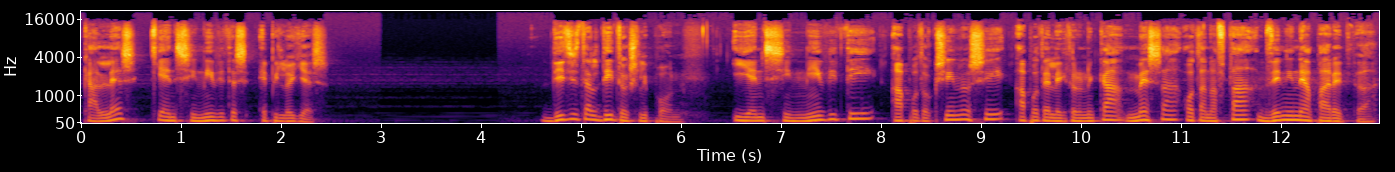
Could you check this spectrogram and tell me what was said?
καλές και ενσυνείδητες επιλογές. Digital Detox λοιπόν η ενσυνείδητη αποτοξίνωση από τα ηλεκτρονικά μέσα όταν αυτά δεν είναι απαραίτητα.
